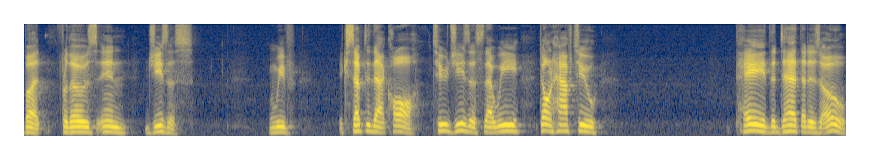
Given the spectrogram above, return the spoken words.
But for those in Jesus, when we've accepted that call to Jesus, that we don't have to pay the debt that is owed,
